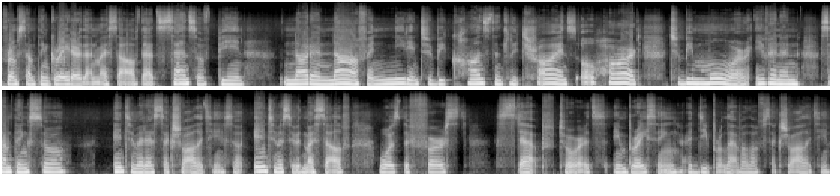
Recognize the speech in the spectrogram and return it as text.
from something greater than myself that sense of being not enough and needing to be constantly trying so hard to be more even in something so intimate as sexuality. So, intimacy with myself was the first step towards embracing a deeper level of sexuality.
